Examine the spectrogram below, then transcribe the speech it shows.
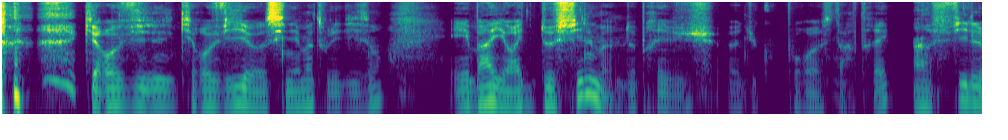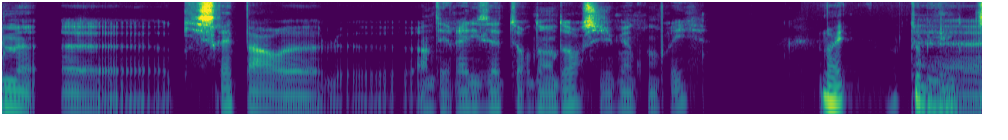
qui revit qui revit au cinéma tous les dix ans. Et ben il y aurait deux films de prévus euh, du coup pour euh, Star Trek. Un film euh, qui serait par euh, le, un des réalisateurs d'Andorre, si j'ai bien compris. Oui, Toby Euh, Haynes.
